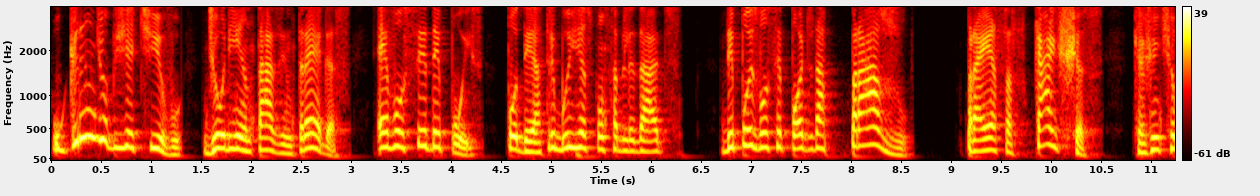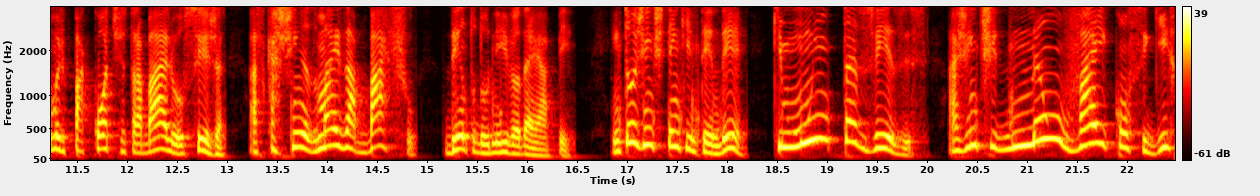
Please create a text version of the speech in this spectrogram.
O grande objetivo de orientar as entregas é você depois poder atribuir responsabilidades. Depois você pode dar prazo para essas caixas que a gente chama de pacote de trabalho, ou seja, as caixinhas mais abaixo dentro do nível da EAP. Então a gente tem que entender que muitas vezes a gente não vai conseguir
